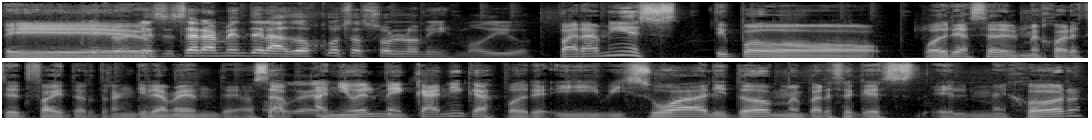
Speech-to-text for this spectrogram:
Que no Eh, necesariamente las dos cosas son lo mismo, digo. Para mí es tipo. Podría ser el mejor Street Fighter, tranquilamente. O sea, a nivel mecánicas podría- y visual y todo, me parece que es el mejor.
